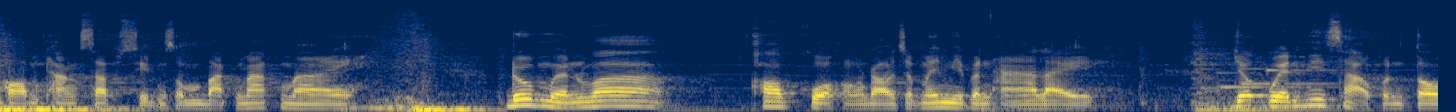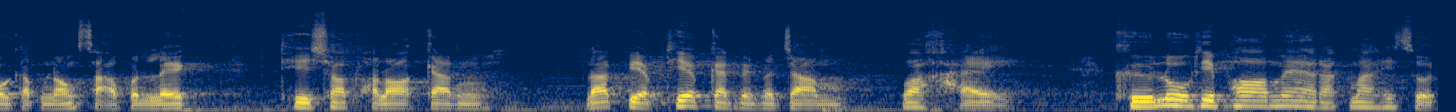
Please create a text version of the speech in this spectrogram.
พร้อมทางทรัพย์สินสมบัติมากมาย ดูเหมือนว่าครอบครัวของเราจะไม่มีปัญหาอะไร ยกเว้นพี่สาวคนโตกับน้องสาวคนเล็ก ที่ชอบทะเลาะกัน และเปรียบเทียบกันเป็นประจำว่าใคร คือลูกที่พ่อแม่รักมากที่สุด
